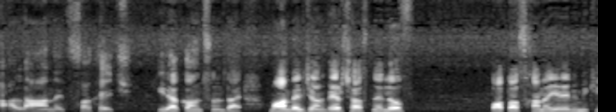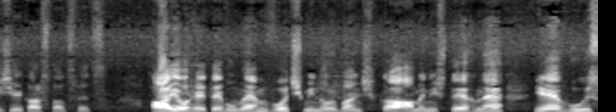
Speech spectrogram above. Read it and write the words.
թալան, այդ սա հեչ։ Իրականությունը դա է։ Մանվել ջան, վերջացնելով պատասխանը երևի մի քիչ երկար ստացվեց այո հետևում եմ, ոչ մի նոր բան չկա, ամեն ինչ տեղն է եւ հույս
